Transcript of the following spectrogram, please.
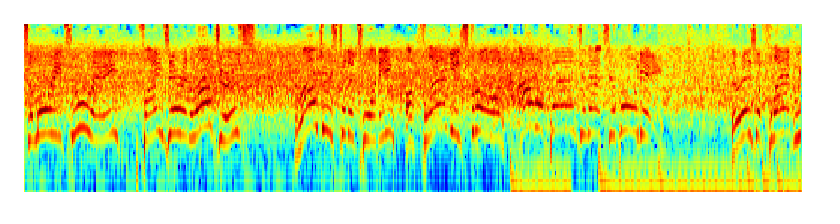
Samori Toure finds Aaron Rodgers. Rodgers to the 20. A flag is thrown out of bounds, and that's your ball game. There is a flag.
